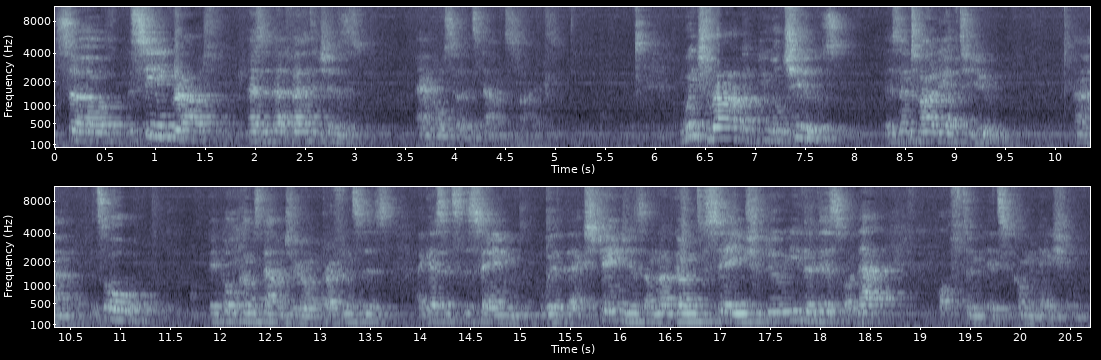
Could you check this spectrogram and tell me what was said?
So the scenic route has its advantages and also its downsides. Which route you will choose is entirely up to you. Um, it's all, it all comes down to your own preferences. I guess it's the same with the exchanges. I'm not going to say you should do either this or that. Often it's a combination.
